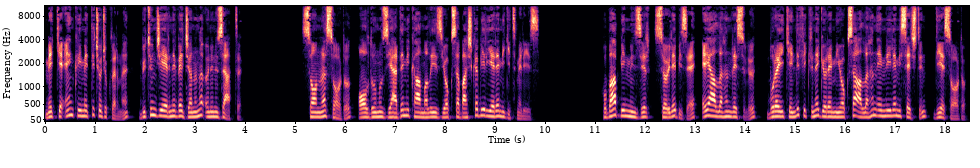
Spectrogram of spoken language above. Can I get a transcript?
Mekke en kıymetli çocuklarını, bütün ciğerini ve canını önünüze attı. Sonra sordu, olduğumuz yerde mi kalmalıyız yoksa başka bir yere mi gitmeliyiz? Hubab bin Münzir, söyle bize, ey Allah'ın Resulü, burayı kendi fikrine göre mi yoksa Allah'ın emriyle mi seçtin, diye sordu.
